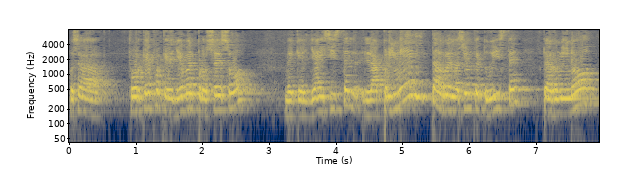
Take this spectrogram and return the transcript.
O sea, ¿por qué? Porque lleva el proceso de que ya hiciste la primerita relación que tuviste, terminó,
